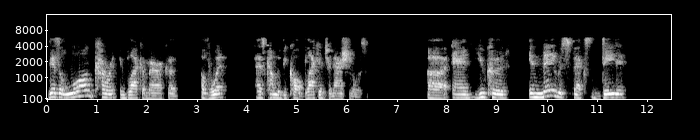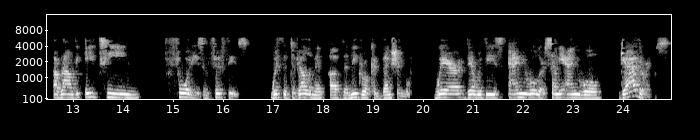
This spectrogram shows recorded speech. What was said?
There's a long current in Black America of what has come to be called Black internationalism, uh, and you could, in many respects, dated around the 1840s and 50s with the development of the Negro Convention movement where there were these annual or semi-annual gatherings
